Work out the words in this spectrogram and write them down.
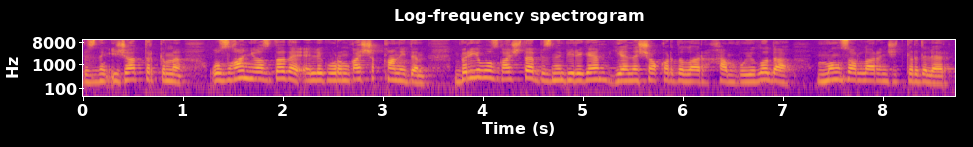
Безнең иҗат төркеме узган язда да әлег урынга чыккан иде. Бер ел узгач та безне бирегә янә чакырдылар һәм бу юлы да моң зарларын җиткерделәр.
